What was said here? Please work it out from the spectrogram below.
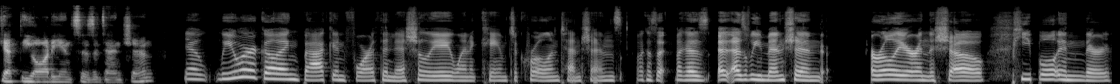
get the audience's attention. Yeah, we were going back and forth initially when it came to Cruel Intentions because because as we mentioned earlier in the show, people in their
